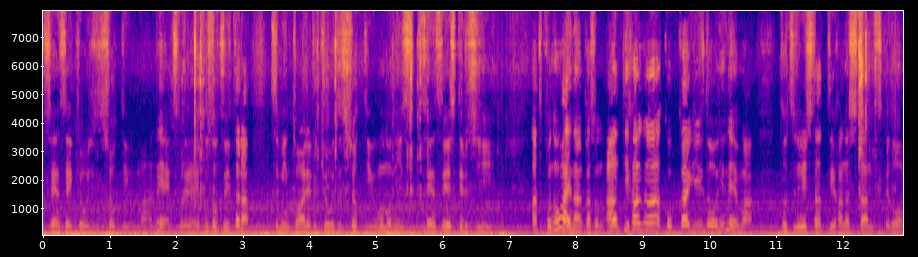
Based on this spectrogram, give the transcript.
先生供述書っていう、まあね、それ嘘ついたら罪に問われる供述書っていうものに宣誓してるし、あとこの前なんかそのアンティファが国会議事堂にね、まあ突入したっていう話したんですけど、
